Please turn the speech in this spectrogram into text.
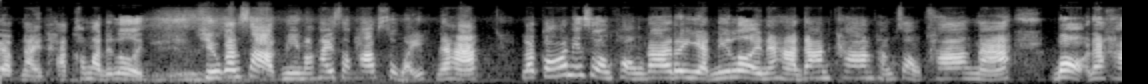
แบบไหนทักเข้ามาได้เลย คิ้วกันศาสตร์มีมาให้สภาพสวยนะคะ แล้วก็ในส่วนของรายละเอียดนี้เลยนะคะ ด้านข้างทั้งสองข้างนะ เบาะนะคะ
